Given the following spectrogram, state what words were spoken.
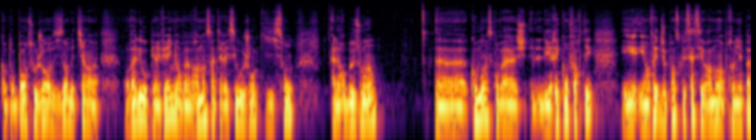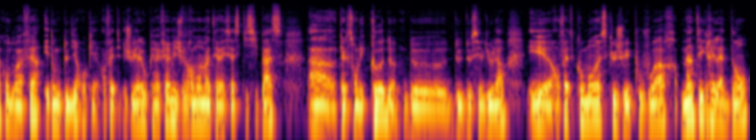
Quand on pense aux gens en se disant mais tiens, on va aller aux périphéries, mais on va vraiment s'intéresser aux gens qui y sont, à leurs besoins, euh, comment est-ce qu'on va les réconforter? Et, en fait, je pense que ça, c'est vraiment un premier pas qu'on doit faire. Et donc de dire, OK, en fait, je vais aller aux périphéries, mais je vais vraiment m'intéresser à ce qui s'y passe, à quels sont les codes de, de, ces lieux-là. Et euh, en fait, comment est-ce que je vais pouvoir m'intégrer là-dedans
